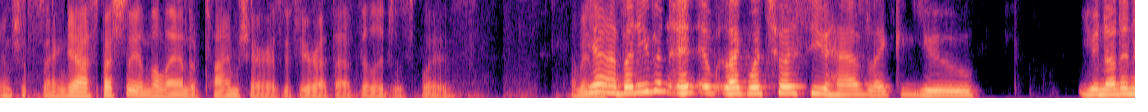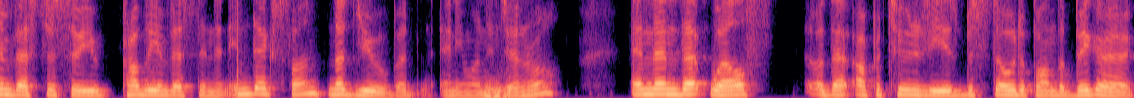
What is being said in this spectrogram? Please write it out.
Interesting. Yeah, especially in the land of timeshares, if you're at that village's place. I mean, Yeah, but even like, what choice do you have? Like you, you're not an investor, so you probably invest in an index fund. Not you, but anyone in mm, general. And then that wealth or that opportunity is bestowed upon the bigger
